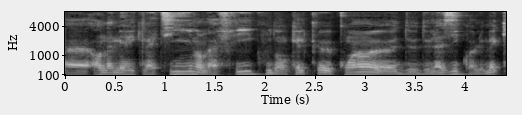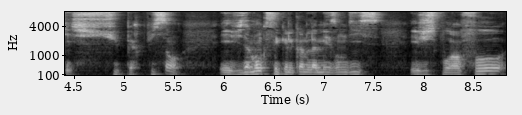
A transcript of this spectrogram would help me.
euh, en Amérique latine, en Afrique ou dans quelques coins euh, de, de l'Asie. quoi. Le mec est super puissant. Et évidemment que c'est quelqu'un de la maison 10. Et juste pour info,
